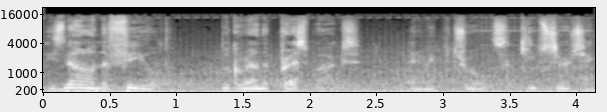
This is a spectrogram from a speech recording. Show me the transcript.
He's not on the field. Look around the press box. Enemy patrols. Keep searching.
